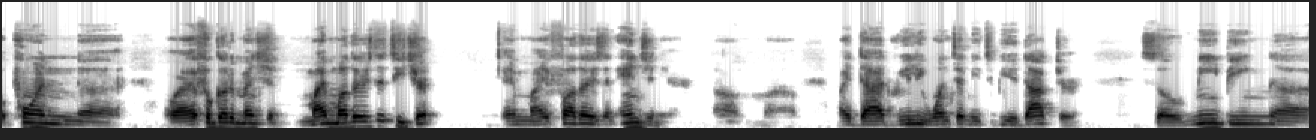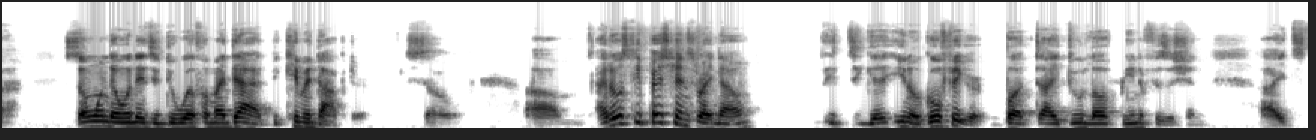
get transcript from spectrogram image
Upon, uh, or I forgot to mention, my mother is a teacher, and my father is an engineer. Um, uh, my dad really wanted me to be a doctor, so me being uh, someone that wanted to do well for my dad became a doctor. So um, I don't see patients right now. It's you know, go figure. But I do love being a physician. Uh, it's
